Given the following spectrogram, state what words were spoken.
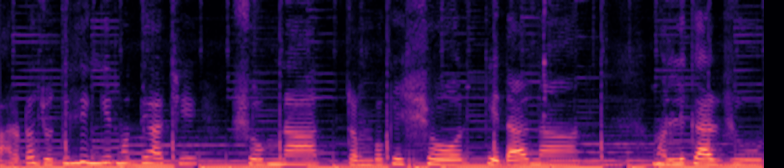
বারোটা জ্যোতির্লিঙ্গের মধ্যে আছে সোমনাথ ত্রম্বকেশ্বর কেদারনাথ মল্লিকার্জুন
